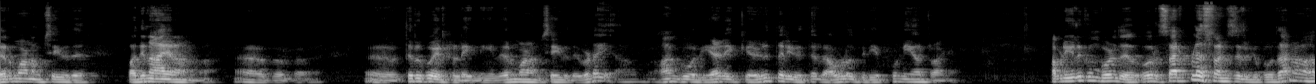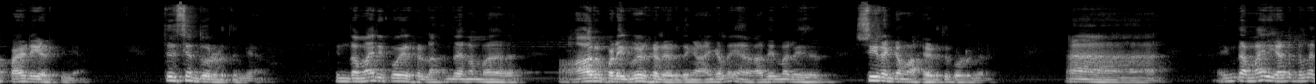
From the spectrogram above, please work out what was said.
நிர்மாணம் செய்வது பதினாயிரம் திருக்கோயில்களை நீங்கள் நிர்மாணம் செய்வதை விட ஆங்கோர் ஏழைக்கு எழுத்தறிவித்தல் அவ்வளோ பெரிய புண்ணியன்றாங்க அப்படி இருக்கும்பொழுது ஒரு சர்ப்ளஸ் ஃபண்ட்ஸ் இருக்குது. இப்போ உதாரணமாக பழனி எடுத்துங்க. திருச்செந்தூர் எடுத்துங்க. இந்த மாதிரி கோயில்கள்லாம் இந்த நம்ம ஆறு படை வீடுகள் எடுத்துங்க. அங்கெல்லாம் அதே மாதிரி ஸ்ரீரங்கமாக எடுத்துக்கொள்ளுங்கள். இந்த மாதிரி இடத்துல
